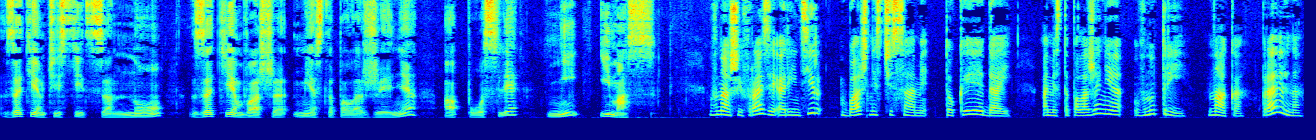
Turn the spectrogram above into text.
затем частица «но», затем ваше местоположение, а после «ни» и «мас». В нашей фразе ориентир – башня с часами, токеэдай, а местоположение – внутри, нака. Правильно?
